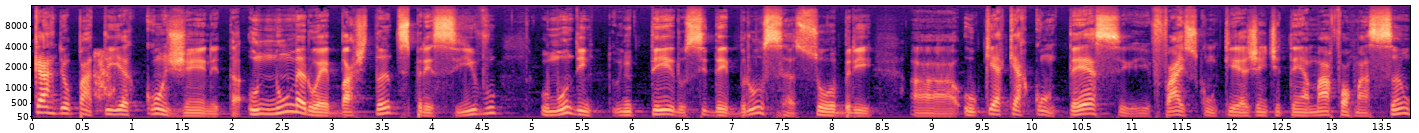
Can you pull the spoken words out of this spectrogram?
cardiopatia congênita. O número é bastante expressivo. O mundo inteiro se debruça sobre ah, o que é que acontece e faz com que a gente tenha má formação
